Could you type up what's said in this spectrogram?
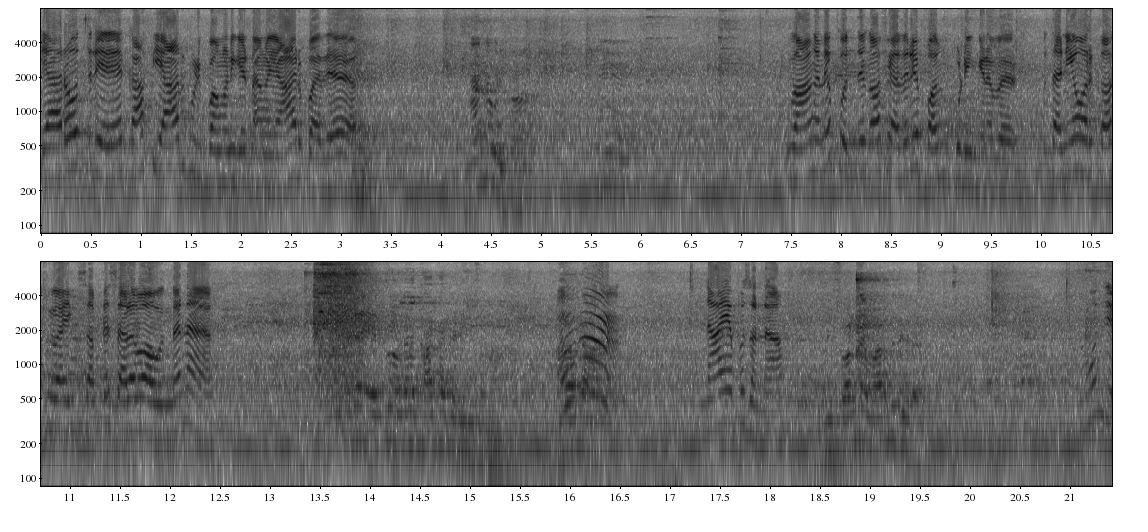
யாரோ ஒருத்தர் காஃபி யார் குடிப்பாங்கன்னு கேட்டாங்க. யாருப்பா அது? வாங்கினே கொஞ்சம் காஃபி அதிலே பங்கு குடிங்கிறவர். தனியாக ஒரு காஃபி வாங்கி சாப்பிட்டா செலவாகும் தானே நான் எப்போ சொன்னேன் நீ சொன்ன மூஞ்சி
